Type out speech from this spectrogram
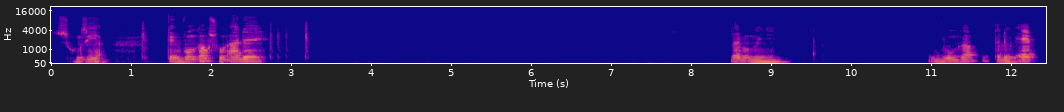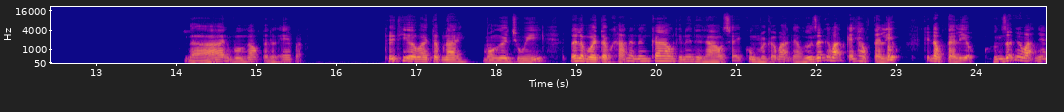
xuống gì ạ? Kẻ vuông góc xuống AD. Đây mọi người nhìn. Vuông góc ta được ép. Đấy, vuông góc ta được ép ạ. Thế thì ở bài tập này, mọi người chú ý, đây là một bài tập khá là nâng cao, thế nên thầy giáo sẽ cùng với các bạn để hướng dẫn các bạn cách học tài liệu, cách đọc tài liệu, hướng dẫn các bạn nhé.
